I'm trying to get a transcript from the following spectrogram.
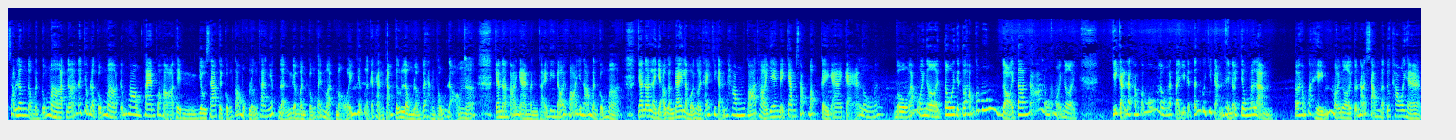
sau lưng rồi mình cũng mệt nữa. Nói chung là cũng mệt, đúng không? Fan của họ thì dù sao thì cũng có một lượng fan nhất định rồi mình cũng phải mệt mỏi, nhất là cái thằng thám tử lùng, là một cái thằng thủ đoạn nữa. Cho nên tối ngày mình phải đi đối phó với nó, mình cũng mệt. Cho nên là dạo gần đây là mọi người thấy chiếc cảnh không có thời gian để chăm sóc bất kỳ ai cả luôn á. Buồn lắm mọi người. Tôi thì tôi không có muốn gọi tên nó luôn á mọi người. Chí cảnh là không có muốn luôn á, tại vì cái tính của chí cảnh thì nói chung á là tôi không có hiểm, mọi người, tôi nói xong là tôi thôi hà.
